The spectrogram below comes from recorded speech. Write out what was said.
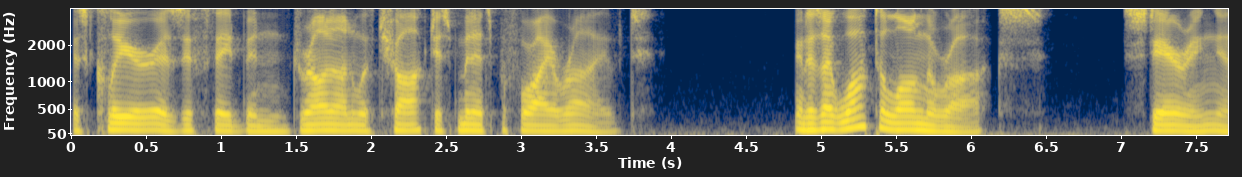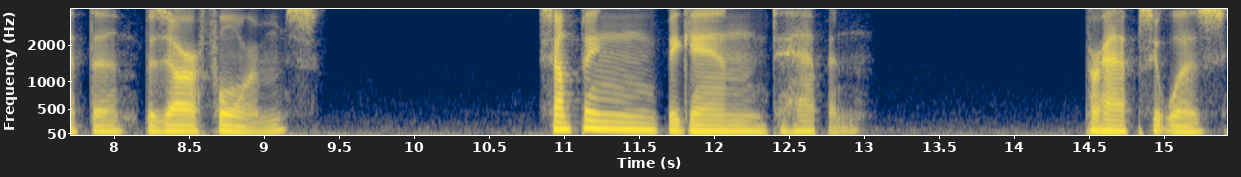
as clear as if they'd been drawn on with chalk just minutes before I arrived. And as I walked along the rocks, staring at the bizarre forms, something began to happen. Perhaps it was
